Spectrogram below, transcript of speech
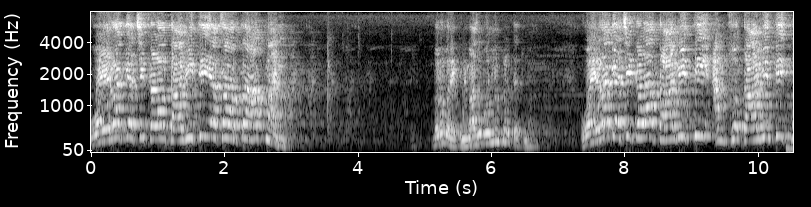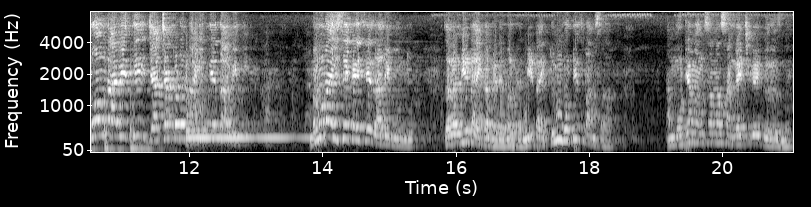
वैराग्याची कळा दाविती याचा अर्थ आत नाही. बरोबर आहे की नाही? माझं बोलणं कळतंय तुम्हाला. वैराग्याची कळा दाविती आमचं जो दाविती कोण दाविती? ज्याच्याकडे नाही ते दाविती. म्हणून ऐसे कैसे झाले बंधू? जरा नीट ऐका गड्या बरं का नीट ऐक. तुम्ही मोठीच माणसं आहात. आणि मोठ्या माणसांना सांगायची काही गरज नाही.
